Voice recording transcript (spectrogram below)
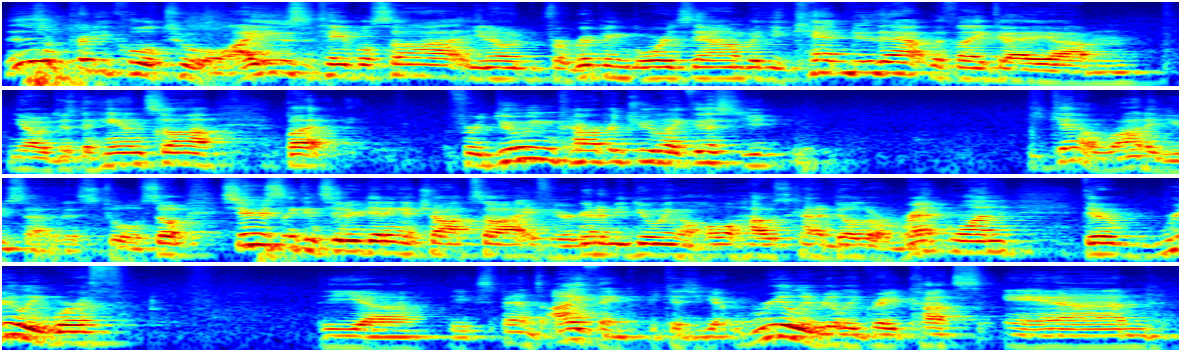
this is a pretty cool tool. I use a table saw you know, for ripping boards down, but you can do that with like a, um, you know, just a hand saw. But for doing carpentry like this, you, you get a lot of use out of this tool. So seriously consider getting a chop saw if you're going to be doing a whole house kind of build or rent one. They're really worth the, uh, the expense, I think, because you get really, really great cuts and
